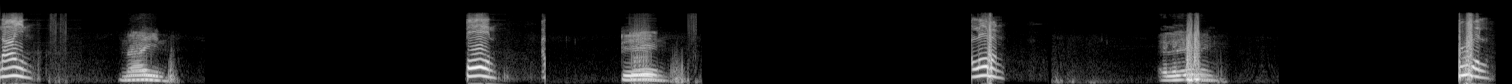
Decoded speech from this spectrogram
nine, nine, ten, ten, eleven, eleven, twelve,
